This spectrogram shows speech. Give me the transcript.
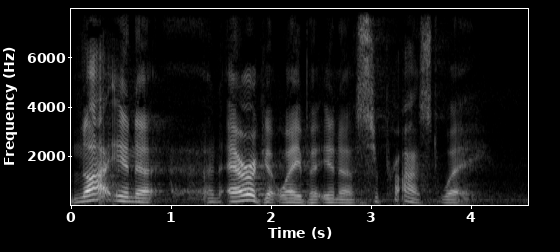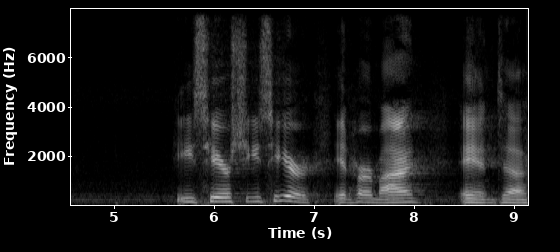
not in a, an arrogant way, but in a surprised way. He's here, she's here in her mind, and uh,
